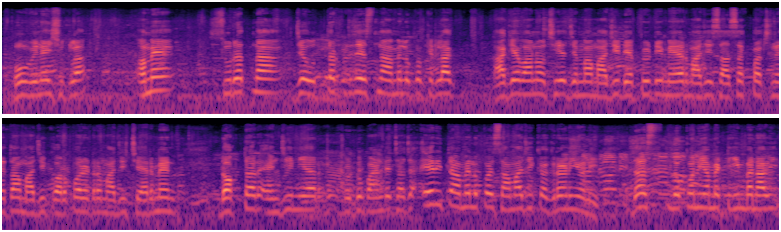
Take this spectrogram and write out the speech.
હું વિનય શુક્લા. અમે સુરતના જે ઉત્તર પ્રદેશના અમે લોકો કેટલાક આગેવાનો છીએ, જેમાં માજી ડેપ્યુટી મેયર, માજી શાસક પક્ષ નેતા, માજી કોર્પોરેટર, માજી chairman doctor, engineer Chhotu Pandey ચાચા એ રીતે અમે લોકોએ સામાજિક અગ્રણીઓની દસ લોકોની અમે ટીમ બનાવી.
